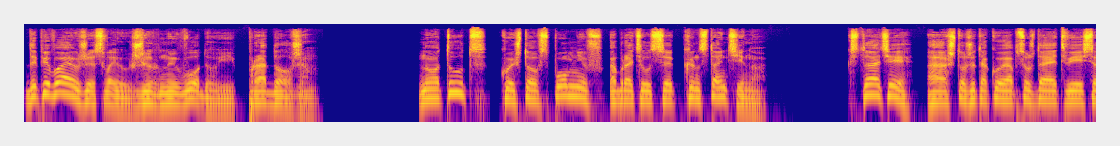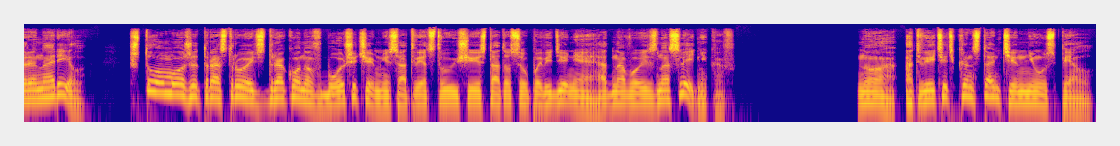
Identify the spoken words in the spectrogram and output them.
Допивай уже свою жирную воду и продолжим». Но тут, кое-что вспомнив, обратился к Константину. «Кстати, а что же такое обсуждает весь Ренарил? Что может расстроить драконов больше, чем несоответствующие статусу поведения одного из наследников?» Но ответить Константин не успел.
